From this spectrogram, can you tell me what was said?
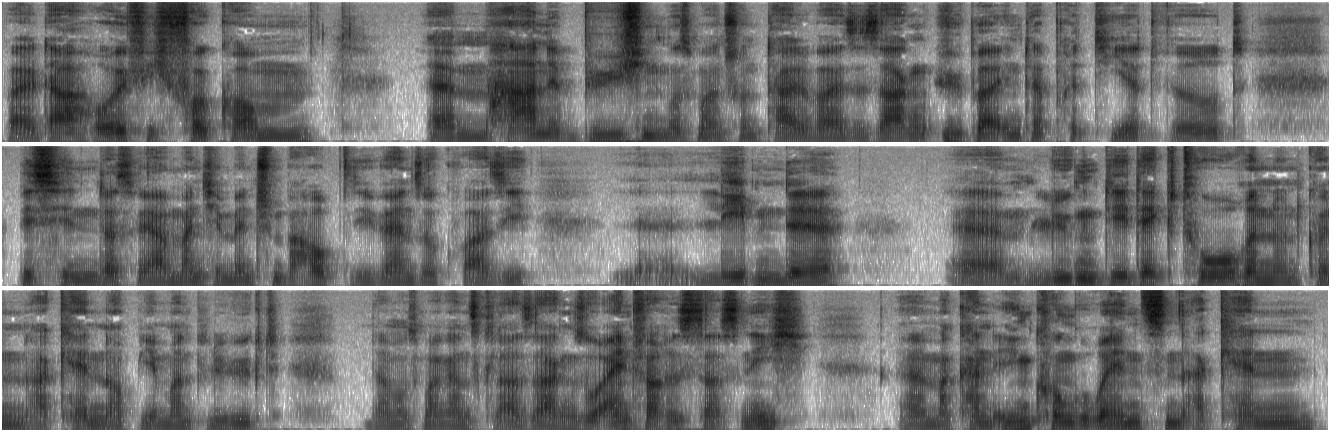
weil da häufig vollkommen ähm, Hanebüchen, muss man schon teilweise sagen, überinterpretiert wird, bis hin, dass ja manche Menschen behaupten, sie wären so quasi äh, lebende ähm, Lügendetektoren und können erkennen, ob jemand lügt. Da muss man ganz klar sagen, so einfach ist das nicht. Äh, man kann Inkongruenzen erkennen,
